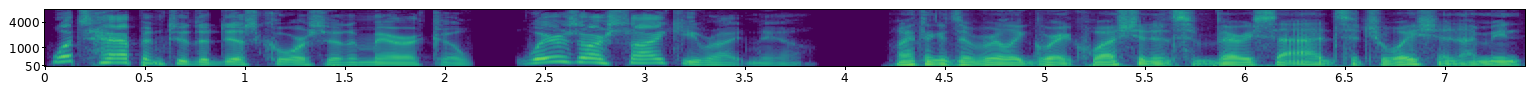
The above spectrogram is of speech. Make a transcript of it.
What's happened to the discourse in America? Where's our psyche right now? I think it's a really great question. It's a very sad situation. I mean,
